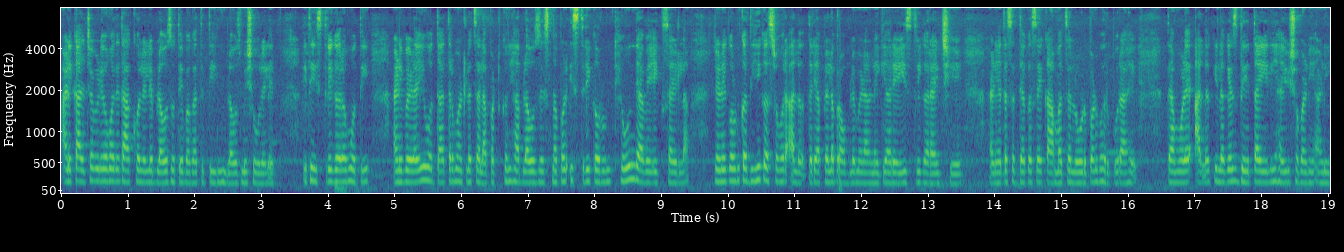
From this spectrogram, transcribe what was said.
आणि कालच्या व्हिडिओमध्ये दाखवलेले ब्लाऊज होते बघा ते तीन ब्लाऊज मी शिवलेले आहेत. इथे इस्त्री गरम होती आणि वेळही होता तर म्हटलं चला पटकन ह्या ब्लाऊजेसनं पण इस्त्री करून ठेवून द्यावे एक साईडला जेणेकरून कधीही कस्टमर आलं तरी आपल्याला प्रॉब्लेम येणार नाही की अरे इस्त्री करायची आहे. आणि आता सध्या कसं आहे कामाचा लोड पण भरपूर आहे. त्यामुळे आलं की लगेच देता येईल ह्या हिशोबाने आणि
